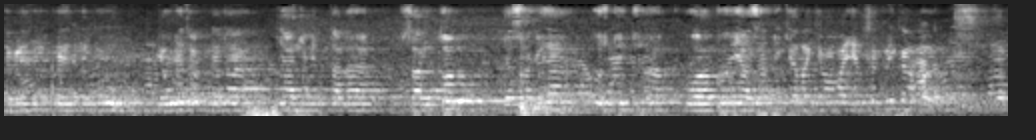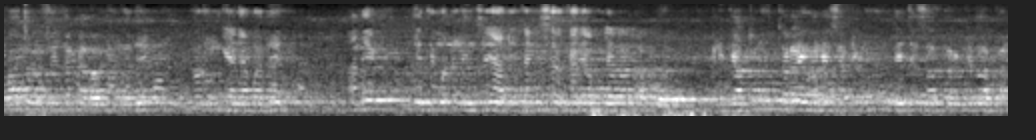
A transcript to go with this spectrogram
सगळेजण प्रयत्न करू. एवढंच आपल्याला या निमित्तानं सांगतो. या सगळ्या गोष्टींचा वापर यासाठी केला की बाबा हे सगळी कामं या पाच वर्षाच्या कालावधीमध्ये करून घेण्यामध्ये अनेक नेते मंडळींचं या ठिकाणी सहकार्य आपल्याला लाभलं आणि त्यातून उत्तराई होण्यासाठी म्हणून त्याच्या सात तारखेला आपण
